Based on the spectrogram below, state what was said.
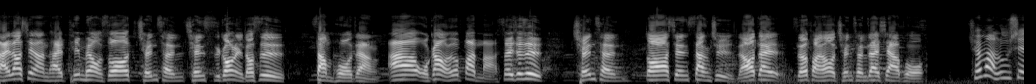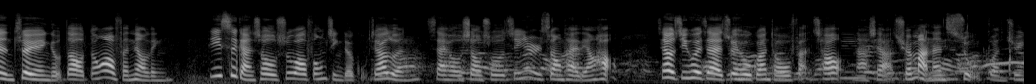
来到现场台听朋友说，全程前十公里都是。上坡这样啊，我刚好是半马，所以就是全程都要先上去，然后再折返后全程再下坡。全马路线最远有到东澳粉鸟林。第一次感受树澳风景的古嘉伦赛后笑说，今日状态良好，才有机会在最后关头反超拿下全马男子组冠军。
